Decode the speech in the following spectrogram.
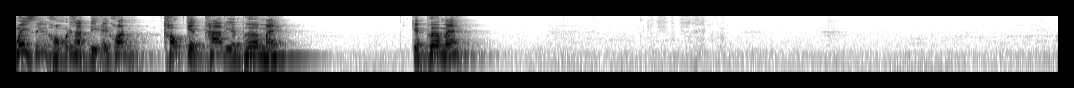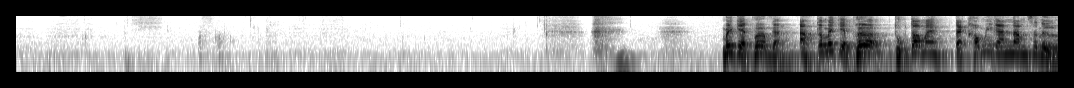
ไม่ซื้อของบริษัทดีไอคอน เขาเก็บค่าเรียนเพิ่มไหม เก็บเพิ่มไหม ไม่เก็บเพิ่มกันอะก็ไม่เก็บเพิ่ม ถูกต้องไหม แต่เขามีการนำเสนอ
